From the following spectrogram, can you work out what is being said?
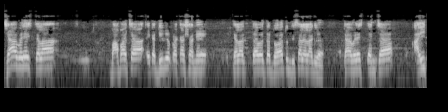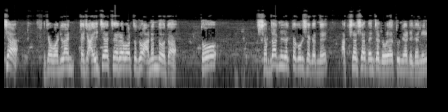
ज्या वेळेस त्याला बाबाच्या एका दिव्य प्रकाशाने त्याला त्यावेळेस त्या डोळ्यातून दिसायला लागलं त्यावेळेस त्यांच्या आईच्या त्याच्या वडिलां त्याच्या आईच्या चेहऱ्यावरचा जो आनंद होता तो शब्दात मी व्यक्त करू शकत नाही. अक्षरशः त्यांच्या डोळ्यातून या ठिकाणी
